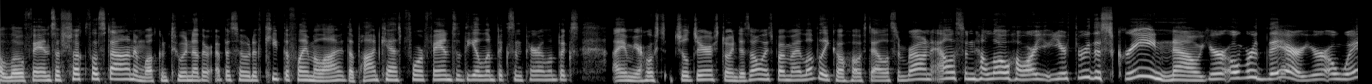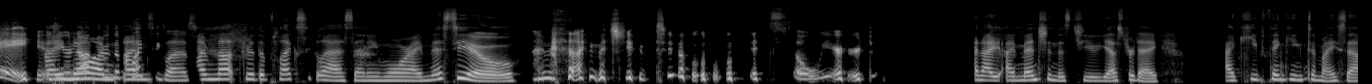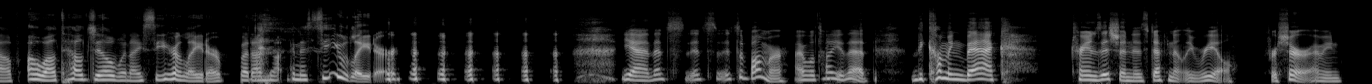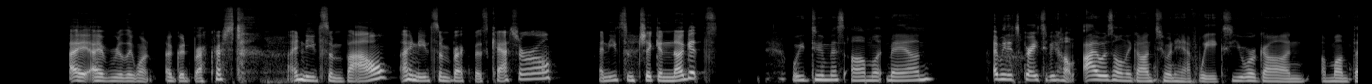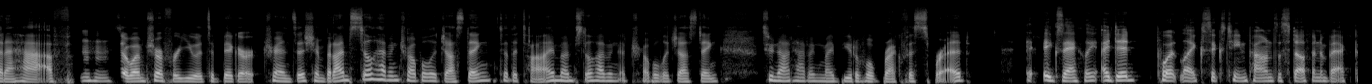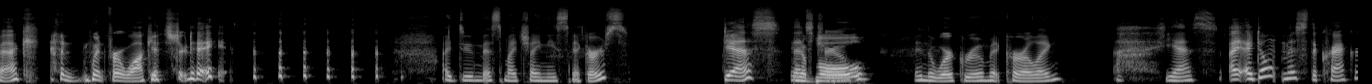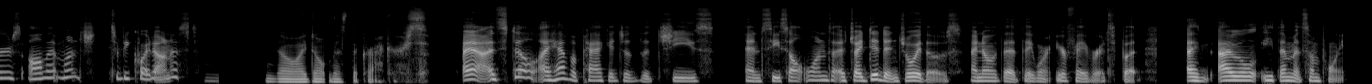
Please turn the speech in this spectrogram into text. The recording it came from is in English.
Hello, fans of TKFLASTAN, and welcome to another episode of Keep the Flame Alive, the podcast for fans of the Olympics and Paralympics. I am your host, Jill Jarrett, joined as always by my lovely co host, Allison Brown. Allison, hello, how are you? You're through the screen now. You're over there. You're away. I You're know, not I'm- through the I'm- plexiglass. I'm not through the plexiglass anymore. I miss you. I, I miss you too. It's so weird. And I, I mentioned this to you yesterday. I keep thinking to myself, oh, I'll tell Jill when I see her later, but I'm not going to see you later. yeah, that's it's it's a bummer. I will tell mm. you that. The coming back transition is definitely real for sure. I mean, I I really want a good breakfast. I need some bao. I need some breakfast casserole. I need some chicken nuggets. We do miss Omelet Man. I mean, it's great to be home. I was only gone two and a half weeks. You were gone a month and a half. hmm So I'm sure for you it's a bigger transition, but I'm still having trouble adjusting to the time. I'm still having a trouble adjusting to not having my beautiful breakfast spread. Exactly. I did put like 16 pounds of stuff in a backpack and went for a walk yesterday. I do miss my Chinese Snickers yes, in a bowl in the workroom at curling. True. yes. I, I don't miss the crackers all that much, to be quite honest. No, I don't miss the crackers. I, I still I have a package of the cheese and sea salt ones, which I did enjoy those. I know that they weren't your favorites, but I I will eat them at some point.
